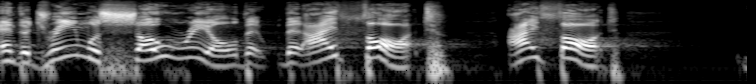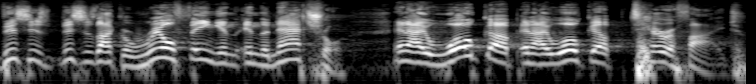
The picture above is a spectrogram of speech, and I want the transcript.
And the dream was so real that, that I thought, I thought, this is, this is like a real thing in, in the natural. And I woke up and I woke up terrified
